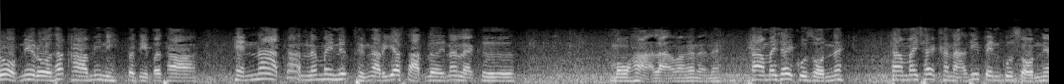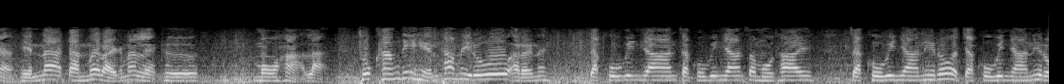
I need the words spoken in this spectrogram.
รูปนิโรธคามินีปฏิปทา เห็นหน้ากันแล้วไม่นึกถึงอริยสัจเลยนั่นแหละคือ โมหะละว่างั้นนะถ้าไม่ใช่กุศลนะ ถ้าไม่ใช่ขณะที่เป็นกุศลเนี่ย เห็นหน้ากันเมื่อไหร่ก็นั่นแหละคือ โมหะละ ทุกครั้งที่เห็นถ้าไม่รู้อะไรนะจักขูวิญญาณจักขูวิญญาณสมุทัยจักขูวิญญาณนิโรธจักขูวิญญาณนิโร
